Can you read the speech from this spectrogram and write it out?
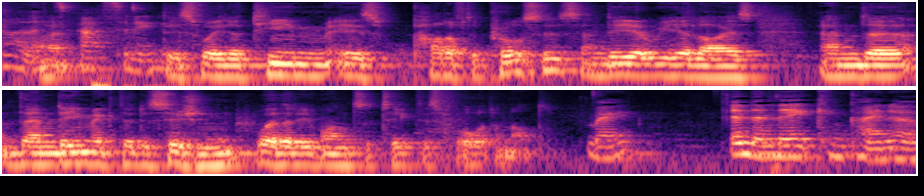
Oh, that's Right. fascinating. This way, the team is part of the process, and they realize, and uh, then they make the decision whether they want to take this forward or not. Right. And then they can kind of,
